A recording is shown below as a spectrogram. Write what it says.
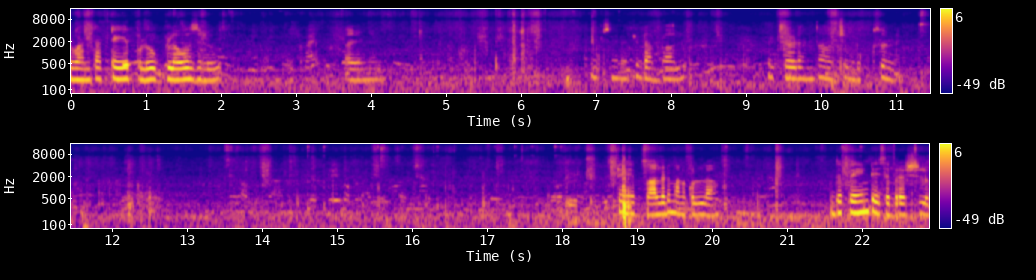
ఇవంతా టేపులు గ్లౌజులు. ఇటు సైడ్ వచ్చి డబ్బాలు. ఇటు సైడ్ అంతా వచ్చి బుక్స్ ఉన్నాయి. టేప్ ఆల్రెడీ మనకుల్లా. ఇదే పెయింట్ వేసే బ్రష్లు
